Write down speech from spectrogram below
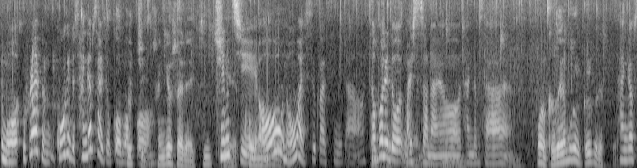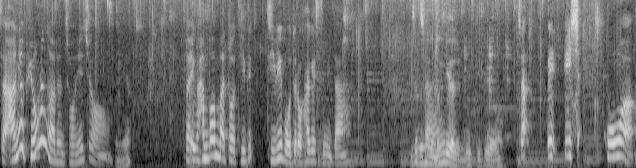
뭐 후라이팬 고기도 삼겹살도 구워 먹고 그렇지. 삼겹살에 김치. 김치. 어우 너무 맛있을 것 같습니다. 저번에도 김치. 맛있었잖아요 음. 삼겹살. 오늘 그거 해 먹을 걸 그랬어. 삼겹살 아니요 비 오는 날은 전이죠. 아니야? 자 이거 한 번만 더 디비, 디비 보도록 하겠습니다. 이제 그냥 자. 넘겨야지 물 비벼. 자, 이, 이샤, 우와.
